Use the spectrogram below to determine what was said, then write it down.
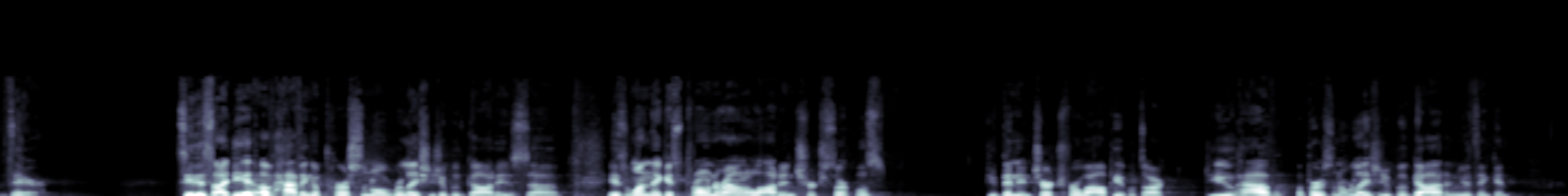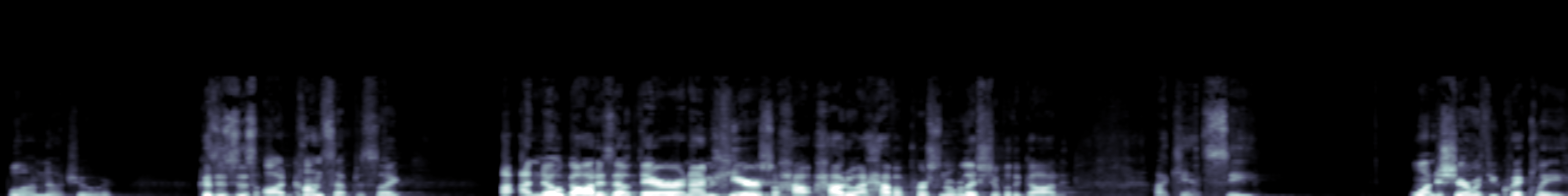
there. See, this idea of having a personal relationship with God is, uh, is one that gets thrown around a lot in church circles. If you've been in church for a while, people talk, Do you have a personal relationship with God? And you're thinking, Well, I'm not sure. Because it's this odd concept. It's like, I know God is out there and I'm here, so how, how do I have a personal relationship with a God I can't see? I wanted to share with you quickly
